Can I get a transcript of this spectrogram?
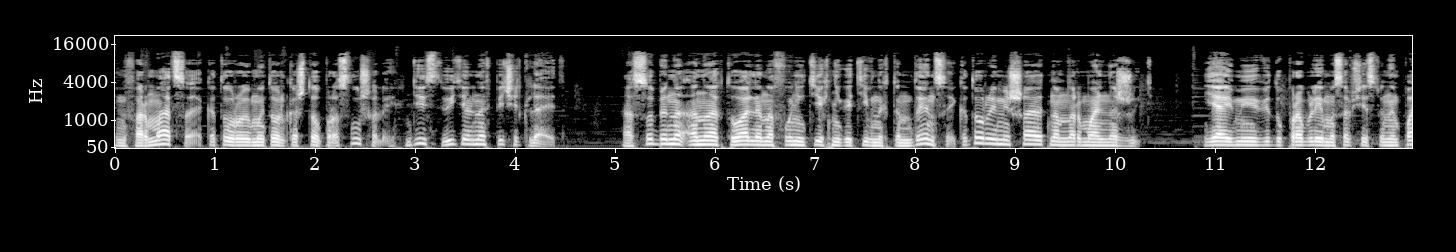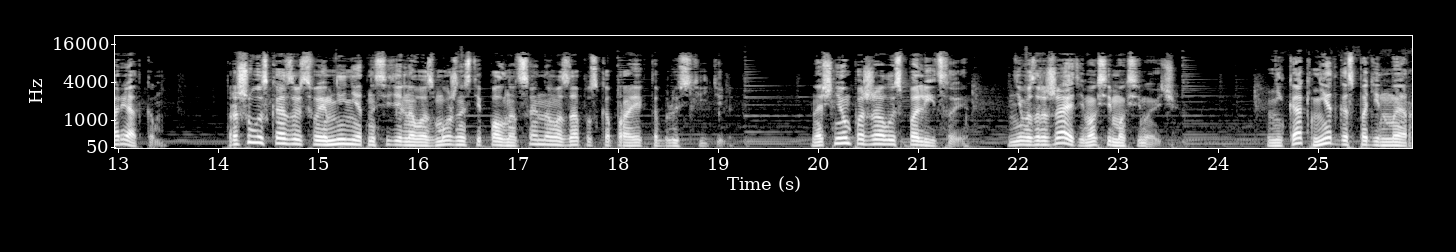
Информация, которую мы только что прослушали, действительно впечатляет. Особенно она актуальна на фоне тех негативных тенденций, которые мешают нам нормально жить. Я имею в виду проблемы с общественным порядком. Прошу высказывать свое мнение относительно возможности полноценного запуска проекта «Блюститель». Начнем, пожалуй, с полиции. Не возражаете, Максим Максимович? Никак нет, господин мэр.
